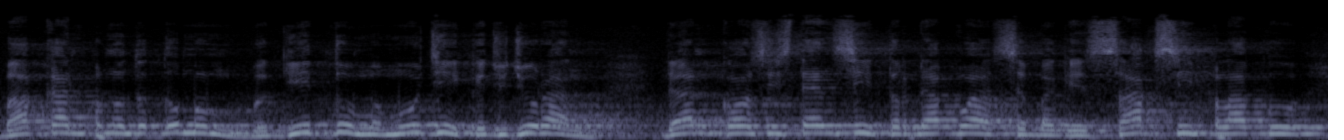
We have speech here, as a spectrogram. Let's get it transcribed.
Bahkan penuntut umum begitu memuji kejujuran dan konsistensi terdakwa sebagai saksi pelaku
